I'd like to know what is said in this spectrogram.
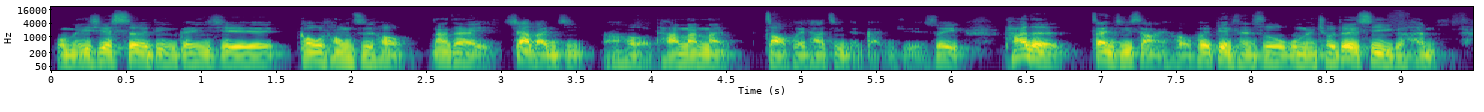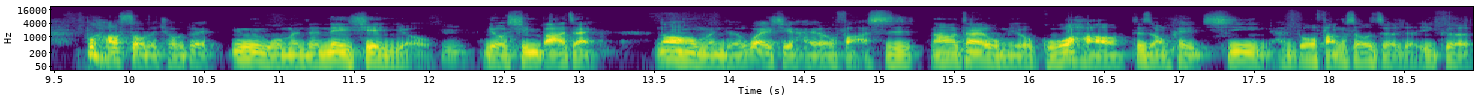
我们一些设定跟一些沟通之后，那在下半季，然后他慢慢找回他自己的感觉，所以他的战绩上来后会变成说，我们球队是一个很不好守的球队，因为我们的内线有有辛巴在。然后我们的外线还有法师，然后在我们有国豪这种可以吸引很多防守者的一个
